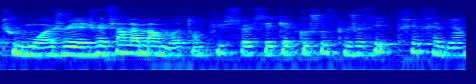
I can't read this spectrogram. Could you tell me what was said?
tout le mois. Je vais, je vais faire la marmotte en plus, c'est quelque chose que je fais très très bien.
